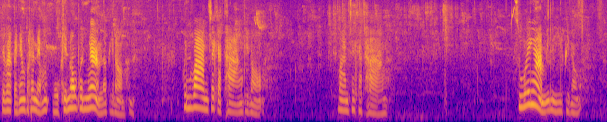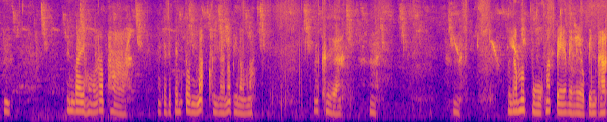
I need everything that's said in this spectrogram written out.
แต่ว่าก็ยังบ่ทันได้มาปลูกเห็นน้องเพิ่นงามเนาะพี่น้องเพิ่นว่านใส่กระถางพี่น้อง วานใส่กระถาง สวยงามอีหลีพี่น้องเป็นใบโหระพามันก็จะเป็นต้นมะเขือเนาะพี่น้องเนาะมะเขืออืมอืมเพิ่นเอามาปลูกมาแปรไว้แล้วเป็นพัก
